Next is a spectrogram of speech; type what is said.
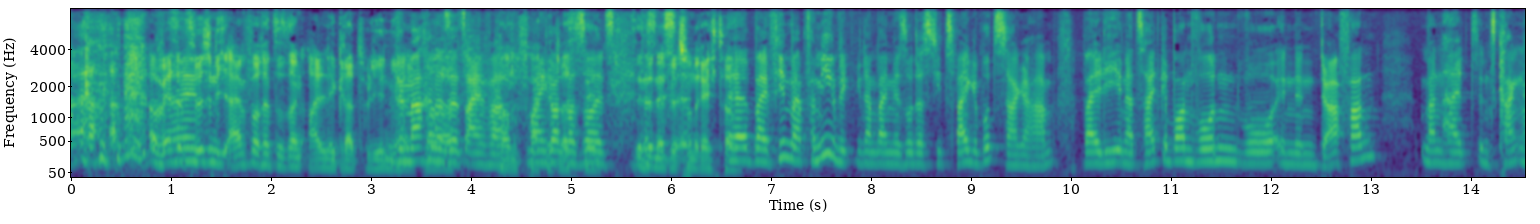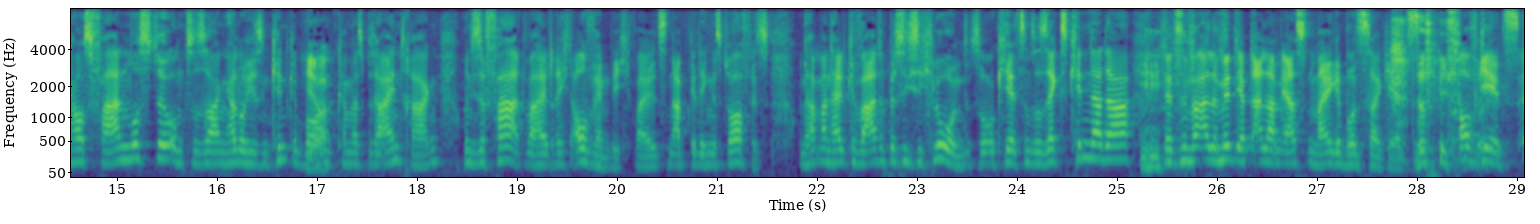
Aber wäre es inzwischen nicht einfacher zu sagen, alle gratulieren Wir halt machen da. das jetzt einfach. Komm, mein Gott, was soll's. Das Internet Das wird schon recht haben. Äh, bei vielen Familienmitgliedern bei mir so, dass die zwei Geburtstage haben, weil die in einer Zeit geboren wurden, wo in den Dörfern man halt ins Krankenhaus fahren musste, um zu sagen, hallo, hier ist ein Kind geboren, Ja. können wir es bitte eintragen? Und diese Fahrt war halt recht aufwendig, weil es ein abgelegenes Dorf ist. Und da hat man halt gewartet, bis es sich lohnt. So, okay, jetzt sind so sechs Kinder da, jetzt sind wir alle mit, ihr habt alle am 1. Mai Geburtstag jetzt. Das Auf geht's.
